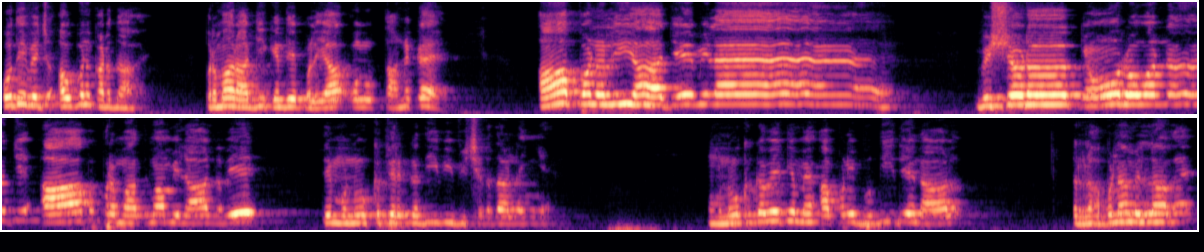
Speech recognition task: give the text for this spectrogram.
ਉਹਦੇ ਵਿੱਚ ਔਗਣ ਕੱਢਦਾ ਹੈ। ਪਰ ਮਹਾਰਾਜ ਜੀ ਕਹਿੰਦੇ, ਭਲਿਆ ਉਹਨੂੰ ਤਨ ਕਹਿ ਆਪਨ ਲਿਆ ਜੇ ਮਿਲੈ, ਵਿਛੜ ਕਿਉਂ ਰੋਵਨ? ਜੇ ਆਪ ਪ੍ਰਮਾਤਮਾ ਮਿਲਾ ਲਵੇ, ਤੇ ਮਨੁੱਖ ਫਿਰ ਕਦੀ ਵੀ ਵਿਛੜਦਾ ਨਹੀਂ ਹੈ। ਮਨੁੱਖ ਕਵੇ ਕਿ ਮੈਂ ਆਪਣੀ ਬੁੱਧੀ ਦੇ ਨਾਲ ਰੱਬ ਨਾਲ ਮਿਲਣਾ ਹੈ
